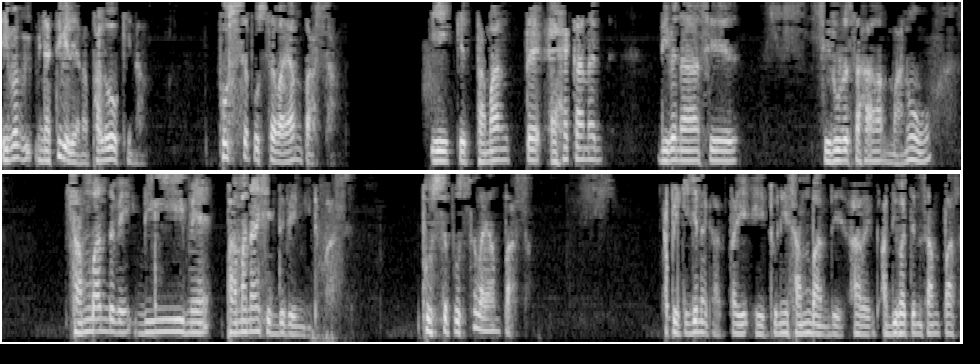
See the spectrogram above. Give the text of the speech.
ඒව නැති වෙලා යන පලෝකින. පුස්ස පුස්ස වයන් පස්ස. ඒක තමන්ට ඇහැ කන දිවනාශය සිරුර සහ මනෝ සම්බන්ධ වීම පමණයි සිද්ධ වෙන්නේ ඊට පස්සේ. පුස්ස පුස්ස වයන් පස්ස. අපි ඉගෙන ගත්තා ඒ තුනේ සම්බන්ධය අර අදිවචන සම්පස්ස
